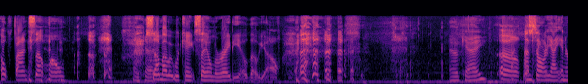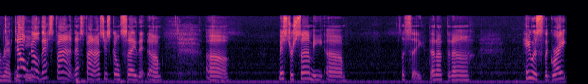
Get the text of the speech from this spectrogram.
don't find something on. Okay. Some of it we can't say on the radio, though, y'all. okay. Uh, I'm sorry here. I interrupted No, you. no, that's fine. That's fine. I was just going to say that um, uh, Mr. Summey, um, let's see, da da da da. He was the great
